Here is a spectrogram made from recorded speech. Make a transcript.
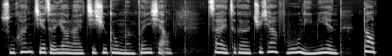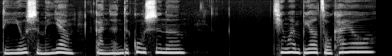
舒宽接着要来继续跟我们分享，在这个居家服务里面，到底有什么样感人的故事呢？千万不要走开哦！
